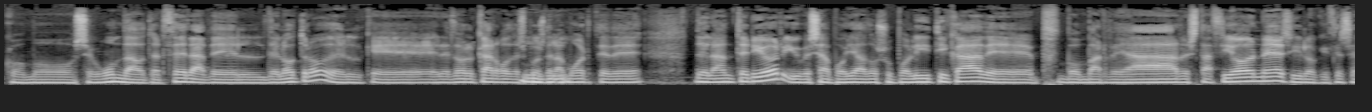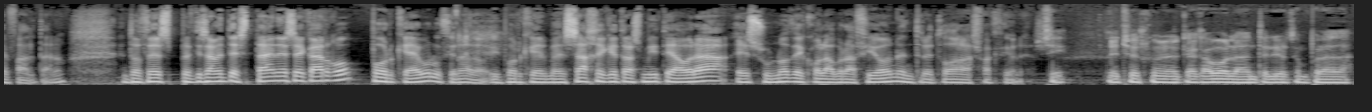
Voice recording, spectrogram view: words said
como segunda o tercera del, del otro, del que heredó el cargo después de la muerte de, de la anterior, y hubiese apoyado su política de bombardear estaciones y lo que hiciese falta. ¿no? Entonces, precisamente está en ese cargo porque ha evolucionado y porque el mensaje que transmite ahora es uno de colaboración entre todas las facciones. Sí, de hecho es con el que acabó la anterior temporada.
